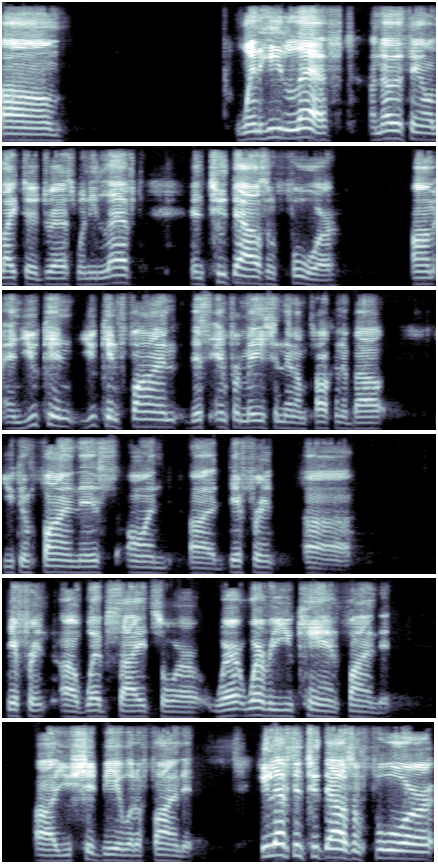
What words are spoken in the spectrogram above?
Um, when he left, another thing I would like to address when he left in 2004, um, and you can you can find this information that I'm talking about. You can find this on uh, different uh, different uh, websites or where, wherever you can find it. Uh, you should be able to find it. He left in 2004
